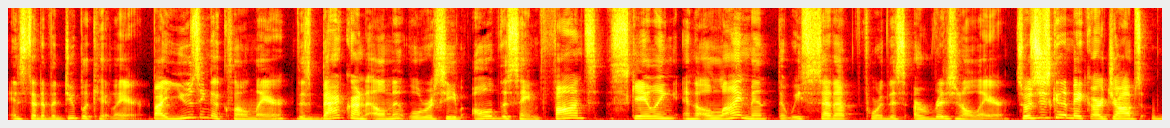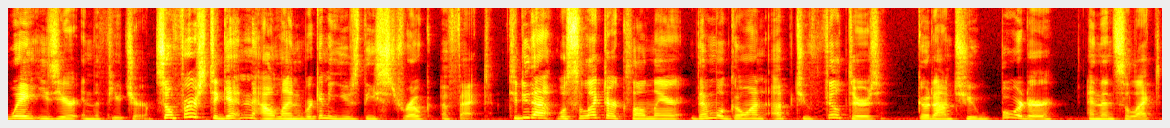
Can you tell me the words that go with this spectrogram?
instead of a duplicate layer. By using a clone layer, this background element will receive all of the same fonts, scaling, and alignment that we set up for this original layer. So it's just gonna make our jobs way easier in the future. So first, to get an outline, we're gonna use the stroke effect. To do that, we'll select our clone layer, then we'll go on up to filters, go down to border, and then select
